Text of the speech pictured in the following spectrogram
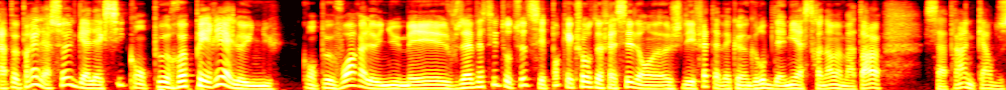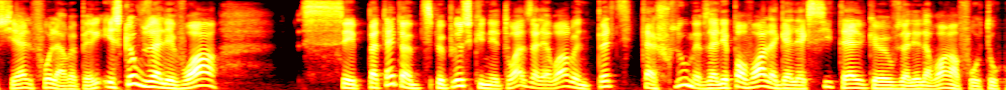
à peu près la seule galaxie qu'on peut repérer à l'œil nu qu'on peut voir à l'œil nu. Mais je vous avertis tout de suite, c'est pas quelque chose de facile. je l'ai fait avec un groupe d'amis astronomes amateurs. Ça prend une carte du ciel, il faut la repérer. Et ce que vous allez voir, c'est peut-être un petit peu plus qu'une étoile. Vous allez avoir une petite tache floue, mais vous n'allez pas voir la galaxie telle que vous allez la voir en photo.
